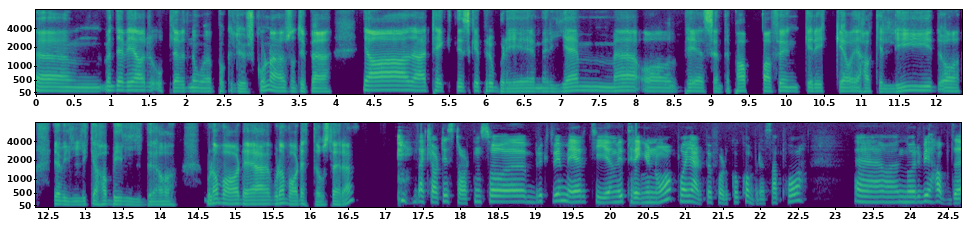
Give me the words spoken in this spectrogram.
Uh, men det vi har opplevd noe på kulturskolen, er jo sånn type Ja, det er tekniske problemer hjemme, og PC-en til pappa funker ikke, og jeg har ikke lyd, og jeg vil ikke ha bilde, og hvordan var, det, hvordan var dette hos dere? Det er klart I starten så brukte vi mer tid enn vi trenger nå på å hjelpe folk å koble seg på. Eh, når vi hadde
